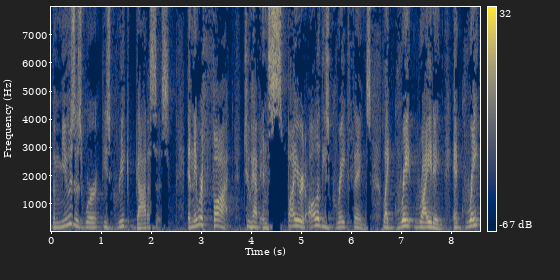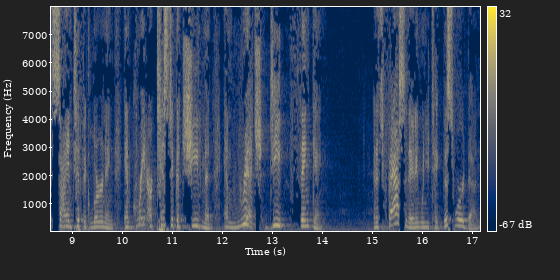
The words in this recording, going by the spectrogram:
the muses were these Greek goddesses. And they were thought to have inspired all of these great things, like great writing and great scientific learning and great artistic achievement and rich, deep thinking. And it's fascinating when you take this word, then,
